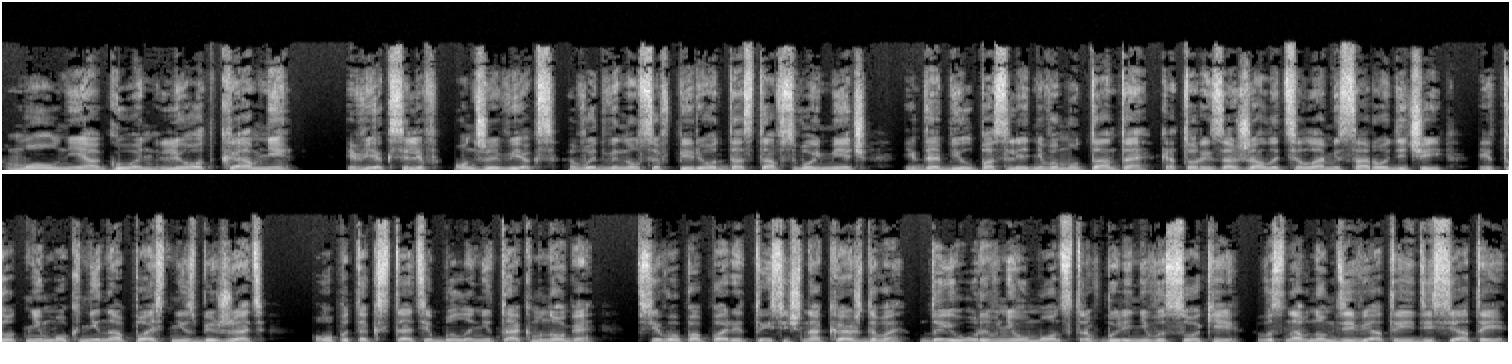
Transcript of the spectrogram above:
Молнии, огонь, лед, камни. Векселев, он же Векс, выдвинулся вперед, достав свой меч – и добил последнего мутанта, который зажал телами сородичей, и тот не мог ни напасть, ни сбежать. Опыта, кстати, было не так много, всего по паре тысяч на каждого, да и уровни у монстров были невысокие, в основном девятые и десятые.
